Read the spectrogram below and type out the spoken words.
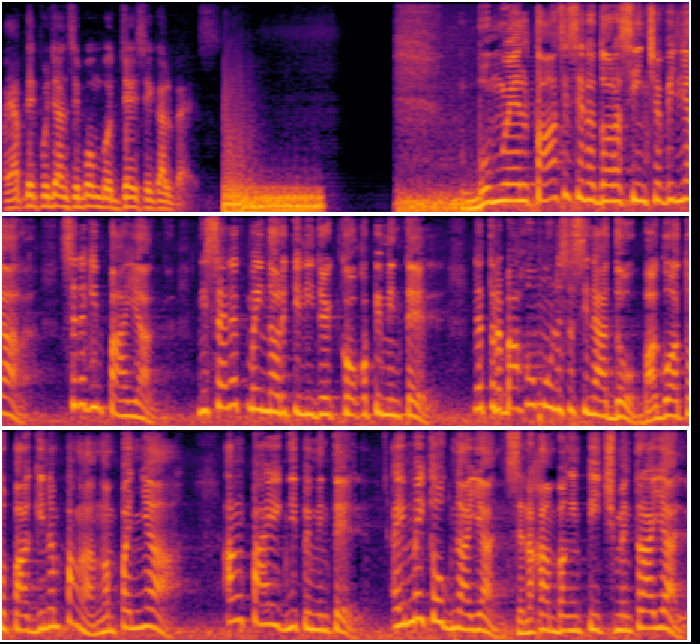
May update po dyan si Bombo JC Galvez. Bumuelta si Senadora Cynthia Villar sa naging pahayag ni Senate Minority Leader Coco Pimentel na trabaho muna sa Senado bago atupagin ang pangangampanya. Ang pahayag ni Pimentel ay may kaugnayan sa nakambang impeachment trial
